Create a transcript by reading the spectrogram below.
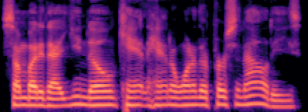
somebody that you know can't handle one of their personalities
